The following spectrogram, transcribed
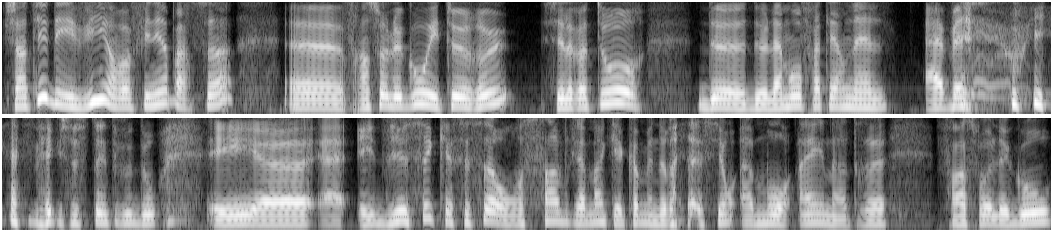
Chantier des vies, on va finir par ça. Euh, François Legault est heureux. C'est le retour de, de l'amour fraternel. Avec, oui, avec Justin Trudeau. Et, euh, et Dieu sait que c'est ça, on sent vraiment qu'il y a comme une relation amour-haine entre François Legault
